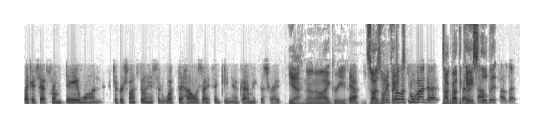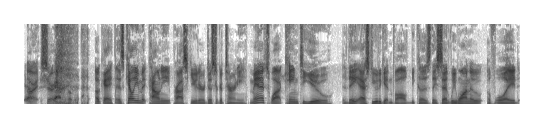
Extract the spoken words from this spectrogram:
like I said, from day one, took responsibility and said, "What the hell was I thinking? I've got to make this right." Yeah, no, no, I agree. Yeah. So I was wondering if I so could let's move on to talk about the case topic. a little bit. How's that? Yeah. All right, sure. Yeah, okay. As Calumet County prosecutor, district attorney, Manitowoc came to you they asked you to get involved because they said we want to avoid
